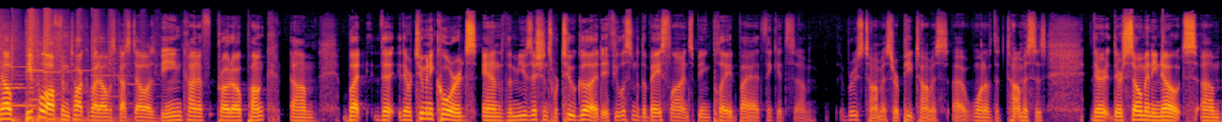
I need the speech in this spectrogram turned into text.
Now, people often talk about Elvis Costello as being kind of proto punk, um, but the, there were too many chords and the musicians were too good. If you listen to the bass lines being played by, I think it's um, Bruce Thomas or Pete Thomas, uh, one of the Thomases, there there's so many notes. Um,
